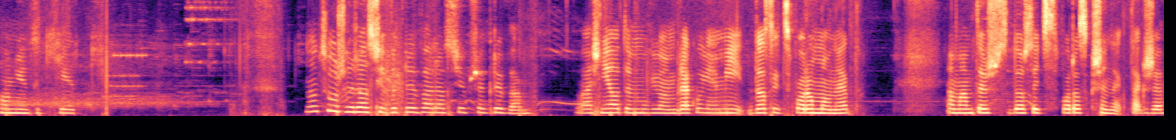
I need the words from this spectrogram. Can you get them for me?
Koniec gierki. No cóż, raz się wygrywa, raz się przegrywam. Właśnie o tym mówiłem. Brakuje mi dosyć sporo monet. A mam też dosyć sporo skrzynek, także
